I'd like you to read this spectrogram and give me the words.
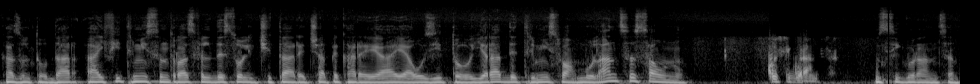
cazul tău, dar ai fi trimis într-o astfel de solicitare, cea pe care ai auzit-o, era de trimis o ambulanță sau nu? Cu siguranță. Cu siguranță.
